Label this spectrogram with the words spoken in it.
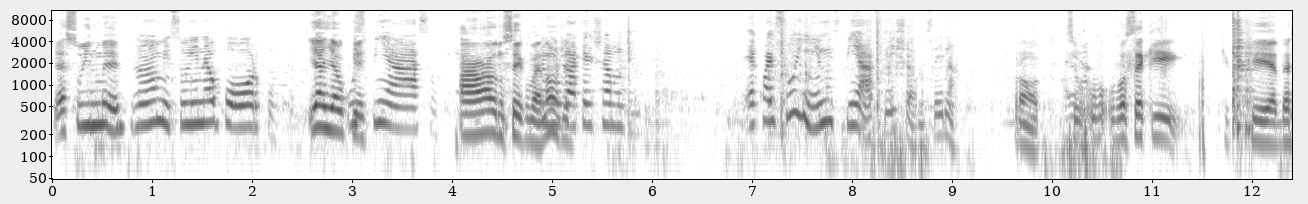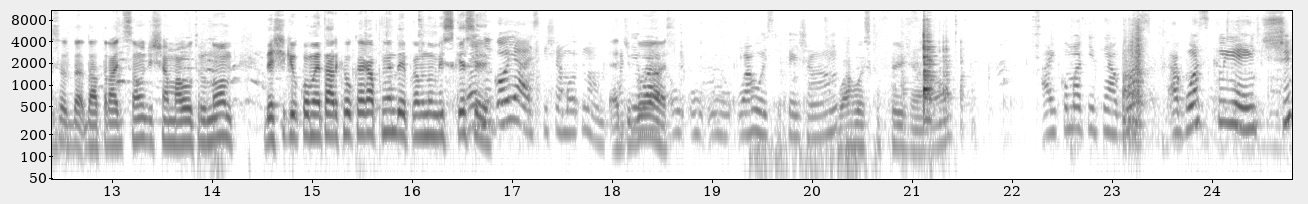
É suíno mesmo. Não, mi, suíno é o porco. E aí é o O quê? espinhaço. Ah, eu não sei como é Tem um não, lugar gente. que eles chamam... É quase suíno, espinhaço que eles chamam, sei não. Pronto. Se vo- você que, que, que é dessa, da, da tradição de chamar outro nome, deixa aqui o comentário que eu quero aprender, eu não me É esquecer. de Goiás que chama outro nome. É de Aqui Goiás. O, o, o- o arroz com feijão. O arroz com feijão. Aí como aqui tem algumas, algumas clientes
